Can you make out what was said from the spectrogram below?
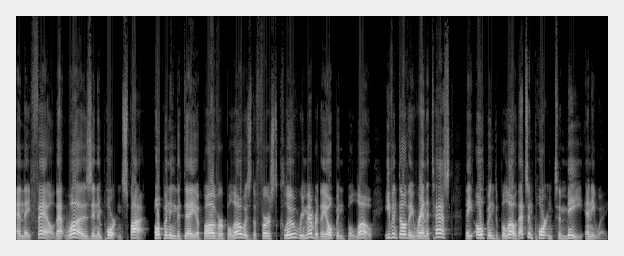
and they fail. That was an important spot. Opening the day above or below is the first clue. Remember, they opened below. Even though they ran a test, they opened below. That's important to me anyway.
